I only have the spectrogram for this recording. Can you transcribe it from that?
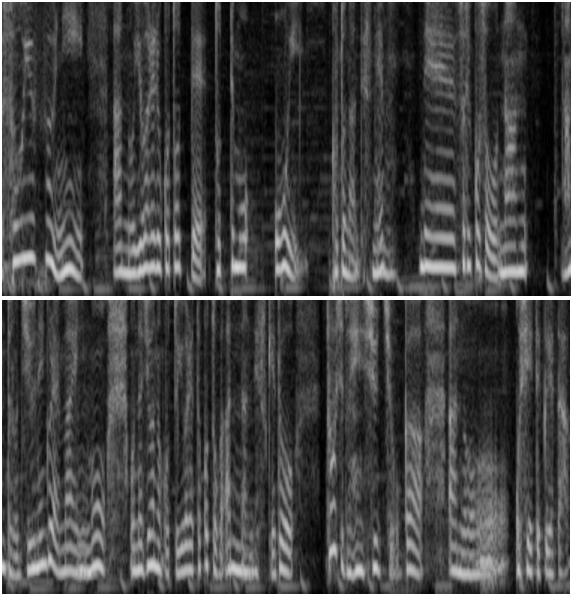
そういうふうにあの言われることってとっても多いことなんですね。うん、でそれこそなんなんだろう10年ぐらい前にも同じようなこと言われたことがあったんですけど、うん、当時の編集長があの教えてくれた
